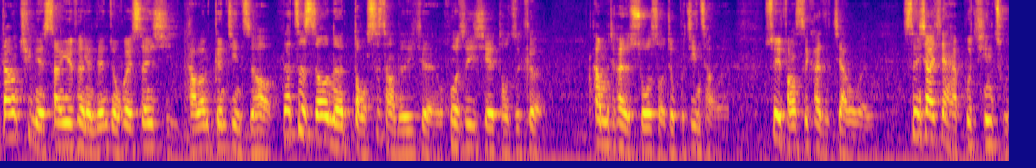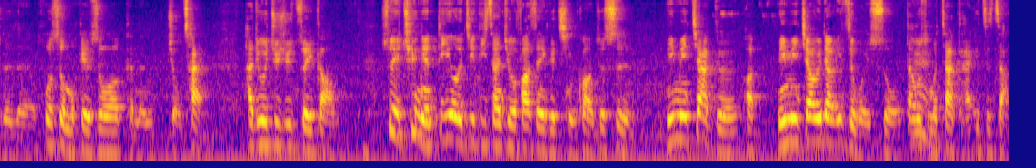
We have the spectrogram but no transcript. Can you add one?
当去年三月份的联总会升息，台湾跟进之后，那这时候呢，懂市场的一些人或是一些投资客。他们就开始缩手，就不进场了，所以房市开始降温。剩下一些还不清楚的人，或是我们可以说可能韭菜，他就会继续追高。所以去年第二季、第三季会发生一个情况，就是明明价格啊，明明交易量一直萎缩，但为什么价格还一直涨？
